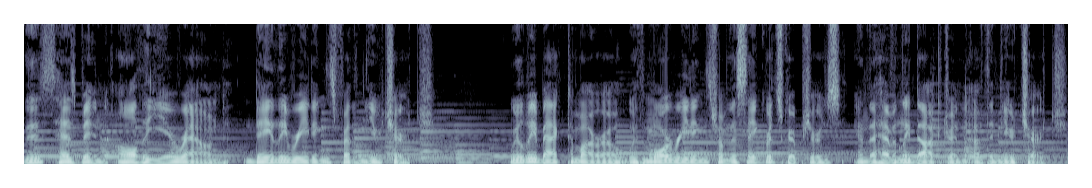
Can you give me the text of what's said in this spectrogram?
This has been All the Year Round Daily Readings for the New Church. We'll be back tomorrow with more readings from the sacred scriptures and the heavenly doctrine of the New Church.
